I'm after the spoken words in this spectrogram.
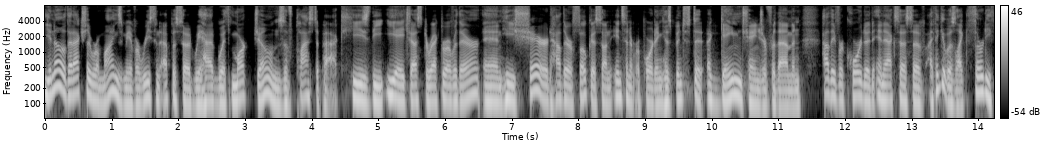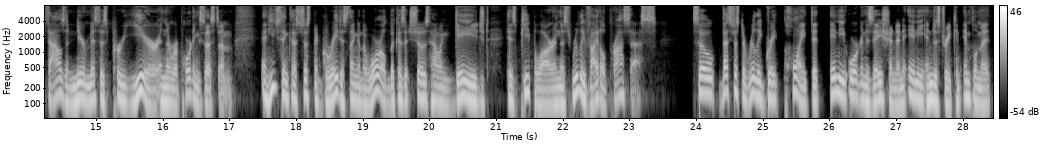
you know, that actually reminds me of a recent episode we had with Mark Jones of Plastipac. He's the EHS director over there, and he shared how their focus on incident reporting has been just a, a game changer for them and how they've recorded in excess of, I think it was like 30,000 near misses per year in their reporting system. And he thinks that's just the greatest thing in the world because it shows how engaged his people are in this really vital process. So that's just a really great point that any organization and any industry can implement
